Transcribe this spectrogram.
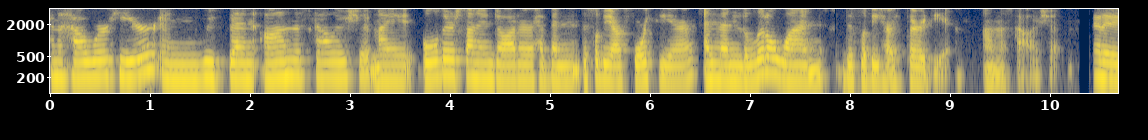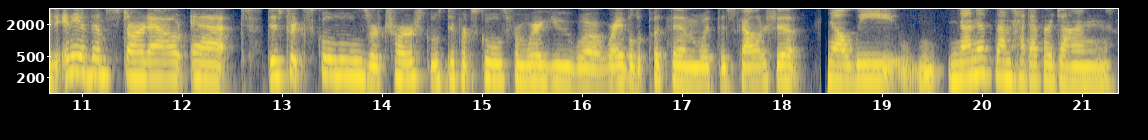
kind of how we're here. And we've been on the scholarship. My older son and daughter have been, this will be our fourth year. And then the little one, this will be her third year on the scholarship. And did any of them start out at district schools or charter schools, different schools from where you uh, were able to put them with the scholarship? No, we none of them had ever done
